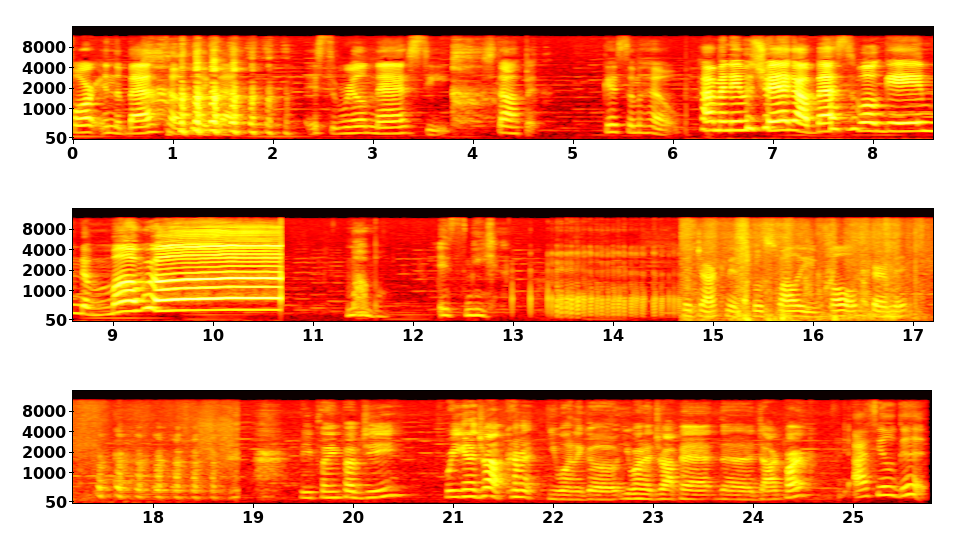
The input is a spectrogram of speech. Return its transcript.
fart in the bathtub like that. It's real nasty. Stop it. Get some help. Hi, my name is Trey. I got basketball game tomorrow. Mumble, it's me. The darkness will swallow you whole, Kermit. Are you playing PUBG? Where are you gonna drop? Kermit, you wanna go, you wanna drop at the dog park? I feel good.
